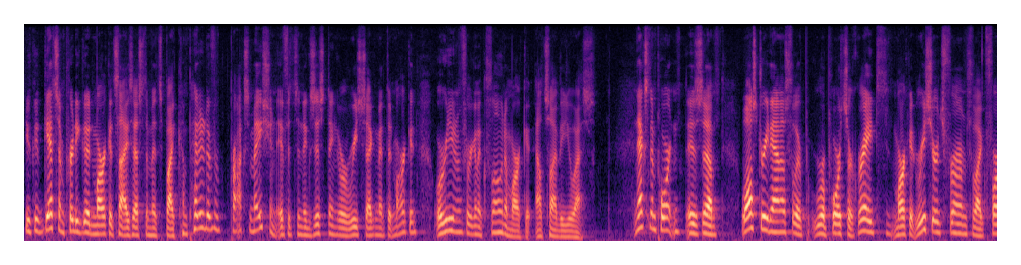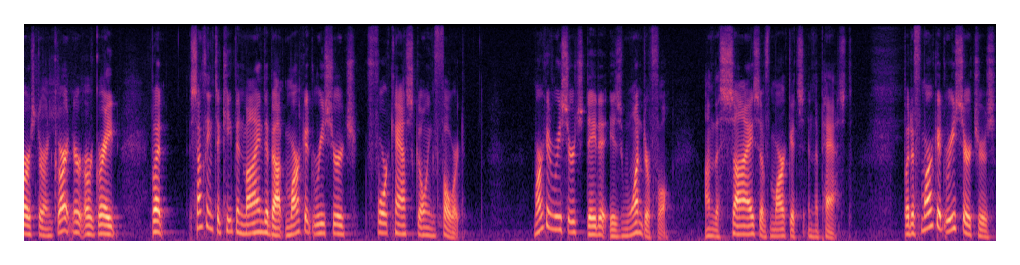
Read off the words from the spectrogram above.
you could get some pretty good market size estimates by competitive approximation if it's an existing or resegmented market, or even if we're going to clone a market outside the US. Next important is uh, Wall Street analyst reports are great. Market research firms like Forrester and Gartner are great. But something to keep in mind about market research forecasts going forward. Market research data is wonderful on the size of markets in the past. But if market researchers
